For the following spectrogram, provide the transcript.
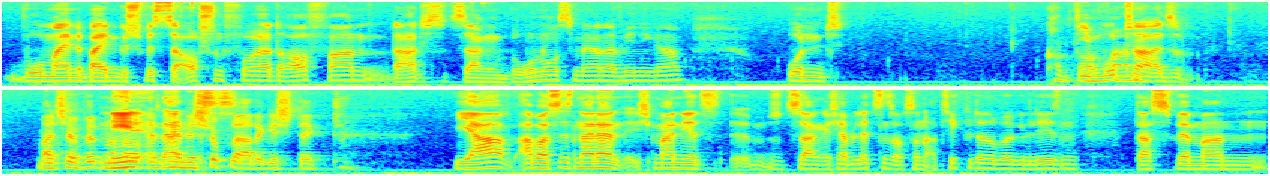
wo meine beiden Geschwister auch schon vorher drauf waren. Da hatte ich sozusagen einen Bonus mehr oder weniger. Und Kommt die Mutter, an. also. Manchmal wird man nee, in nein, eine Schublade gesteckt. Ja, aber es ist, nein, nein, ich meine jetzt ähm, sozusagen, ich habe letztens auch so einen Artikel darüber gelesen, dass wenn man,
